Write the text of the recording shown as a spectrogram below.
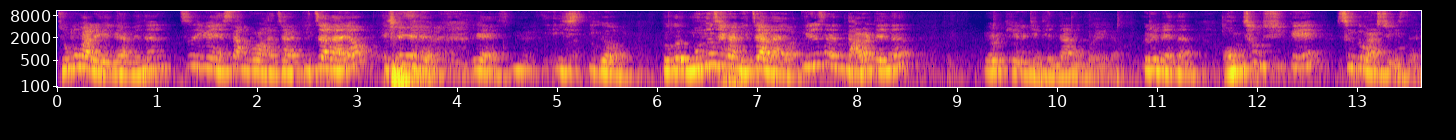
중국말로 얘기하면은 自愿 쌍으로 한 사람 있잖아요. 예, 예, 이, 이거 그거 묻는 사람 있잖아요. 이런 사람 나올 때는 이렇게 이렇게 된다는 거예요. 그러면은 엄청 쉽게 승급할 수 있어요.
